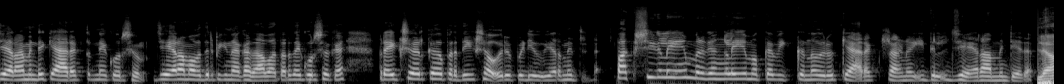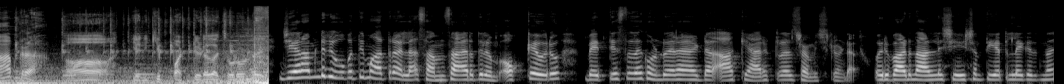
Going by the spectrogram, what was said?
ജയറാമിന്റെ ക്യാരക്ടറിനെ കുറിച്ചും ജയറാം അവതരിപ്പിക്കുന്ന കഥാപാത്രത്തെ കുറിച്ചൊക്കെ പ്രേക്ഷകർക്ക് പ്രതീക്ഷ ഒരു പിടി ഉയർന്നിട്ടുണ്ട്. പക്ഷികളെയും മൃഗങ്ങളെയും ഒക്കെ വിൽക്കുന്ന ഒരു ക്യാരക്ടറാണ് ഇതിൽ ജയറാമിന്റേത്. ലാബ്ര. ആ എനിക്ക് പട്ടിയുടെ കച്ചവടമുണ്ട് ജയറാമിന്റെ രൂപത്തിൽ മാത്രമല്ല സംസാരത്തിലും ഒക്കെ ഒരു വ്യത്യസ്തത കൊണ്ടുവരാനായിട്ട് ആ ക്യാരക്ടർ ശ്രമിച്ചിട്ടുണ്ട്. ഒരുപാട് നാളിന് ശേഷം തിയേറ്ററിലേക്ക് എത്തുന്ന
